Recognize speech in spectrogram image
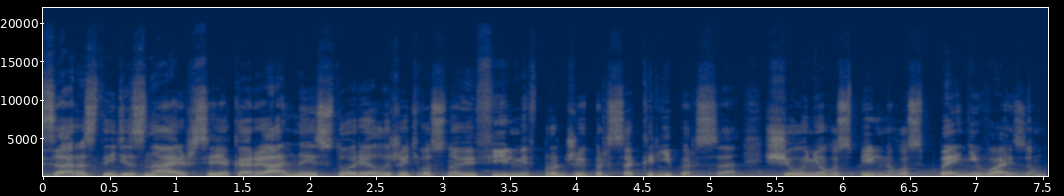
Зараз ти дізнаєшся, яка реальна історія лежить в основі фільмів про Джиперса Кріперса, що у нього спільного з Пеннівайзом,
